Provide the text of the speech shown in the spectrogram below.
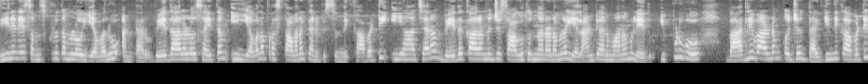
దీనినే సంస్కృతంలో ఎవలు అంటారు? వేదాలలో సైతం ఈ యవల ప్రస్తావన కనిపిస్తుంది. కాబట్టి ఈ ఆచారం వేదకాలం నుంచి సాగుతుందనడంలో ఎలాంటి అనుమానం లేదు. ఇప్పుడు బార్లీ వాడడం కొంచెం తగ్గింది కాబట్టి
